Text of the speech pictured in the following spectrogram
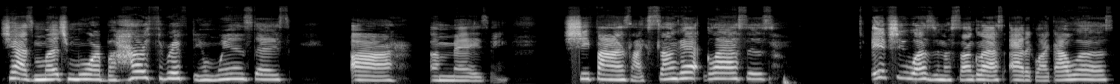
she has much more, but her thrifting Wednesdays are amazing. She finds like sunglasses. If she wasn't a sunglass addict like I was,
